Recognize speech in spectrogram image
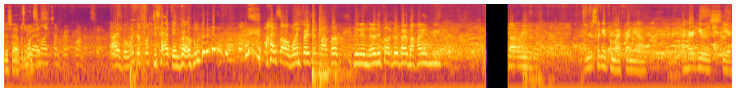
is It was happening? once in a lifetime performance, so. Alright, but what the fuck just happened, bro? I saw one person pop up, then another popped up right behind me. Not real. I'm just looking for my friend now. I heard he was here.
